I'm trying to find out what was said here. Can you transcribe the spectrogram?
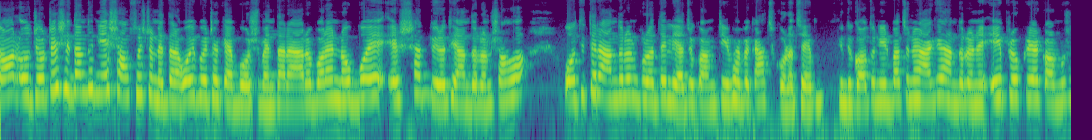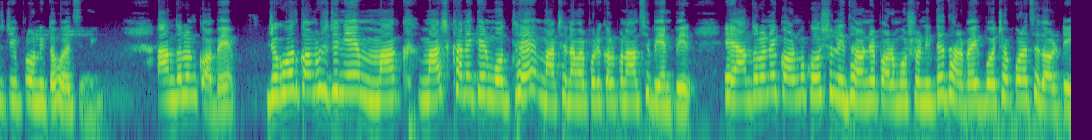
দল ও জোটের সিদ্ধান্ত নিয়ে সংশ্লিষ্ট নেতারা ওই বৈঠকে বসবেন। তারা আরও বলেন নব্বই এরশাদ বিরোধী আন্দোলন সহ অতীতের আন্দোলনগুলোতে লিয়াজো কমিটি এভাবে কাজ করেছে। কিন্তু গত নির্বাচনের আগে আন্দোলনের এই প্রক্রিয়ার কর্মসূচি প্রণীত হয়েছে আন্দোলন কবে? যুগপৎ কর্মসূচি নিয়ে মাখ মাস খানেকের মধ্যে মাঠে নামার পরিকল্পনা আছে বিএনপির। এই আন্দোলনের কর্মকৌশল নির্ধারণের পরামর্শ নিতে ধারাবাহিক বৈঠক করেছে দলটি।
